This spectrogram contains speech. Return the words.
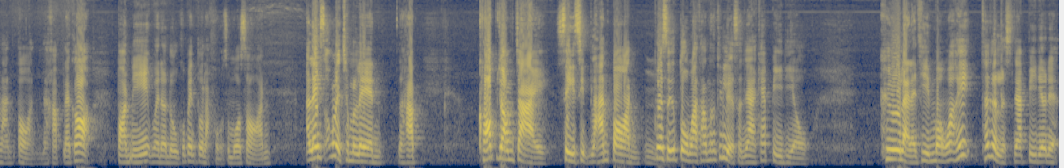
25 ล้านปอนด์นะครับแล้วก็ตอนนี้ไวนาดุมก็เป็นตัวหลักของสโมสรอเล็กซ์อองเลชมเลนนะครับครอปยอมจ่าย 40 ล้านปอนด์เพื่อซื้อตัวมาทั้งทั้งๆที่เหลือสัญญาแค่ปีเดียว คือหลาย ๆ ทีมมองว่าเฮ้ยถ้าเกิดเหลือสัญญาปีเดียวเนี่ย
